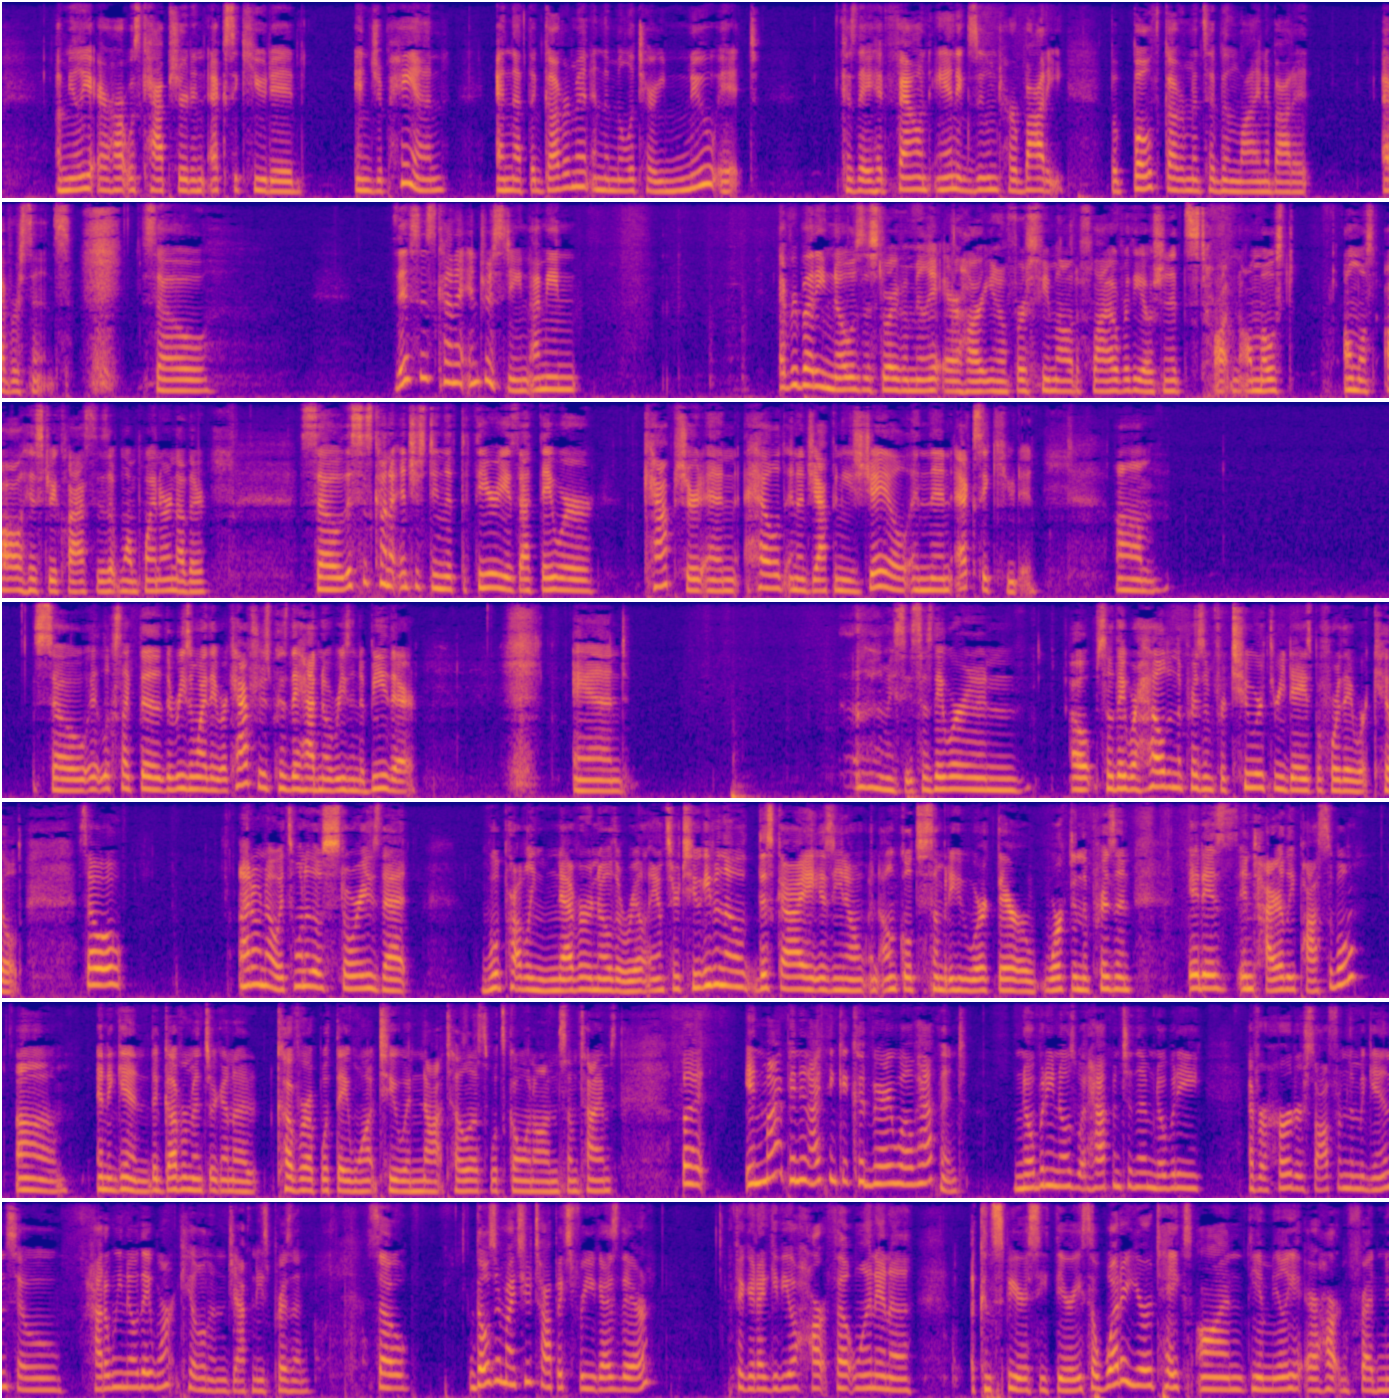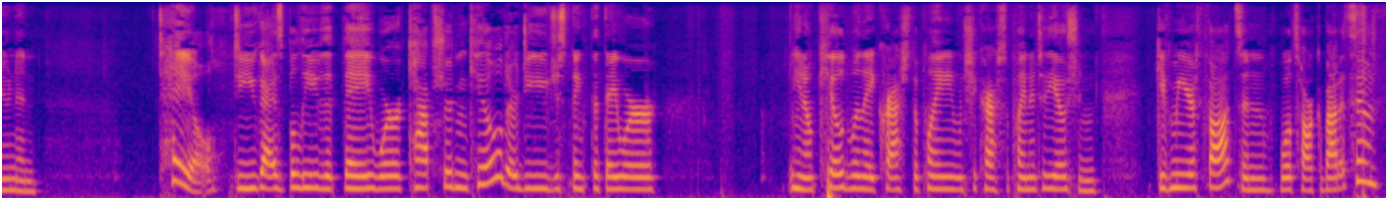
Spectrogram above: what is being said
Amelia Earhart was captured and executed in Japan and that the government and the military knew it because they had found and exhumed her body but both governments have been lying about it ever since so this is kind of interesting i mean everybody knows the story of Amelia Earhart, you know, first female to fly over the ocean. It's taught in almost almost all history classes at one point or another. So this is kind of interesting that the theory is that they were captured and held in a Japanese jail and then executed. Um, so it looks like the the reason why they were captured is because they had no reason to be there. And uh, let me see. It says they were in. Oh, so they were held in the prison for two or three days before they were killed. So I don't know. It's one of those stories that we'll probably never know the real answer to. Even though this guy is, you know, an uncle to somebody who worked there or worked in the prison, it is entirely possible. Um, and again, the governments are going to cover up what they want to and not tell us what's going on sometimes. But in my opinion, I think it could very well have happened. Nobody knows what happened to them. Nobody ever heard or saw from them again. So, how do we know they weren't killed in a Japanese prison? So, those are my two topics for you guys there. Figured I'd give you a heartfelt one and a, a conspiracy theory. So, what are your takes on the Amelia Earhart and Fred Noonan tale? Do you guys believe that they were captured and killed, or do you just think that they were, you know, killed when they crashed the plane, when she crashed the plane into the ocean? Give me your thoughts and we'll talk about it soon.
